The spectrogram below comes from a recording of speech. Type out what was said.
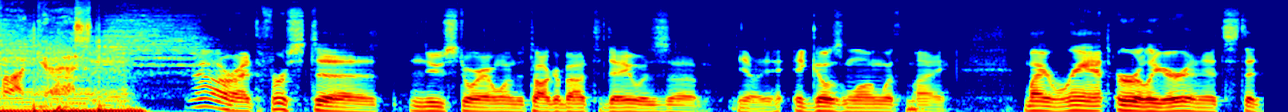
Podcast. All right, the first uh, news story I wanted to talk about today was, uh, you know, it goes along with my my rant earlier, and it's that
